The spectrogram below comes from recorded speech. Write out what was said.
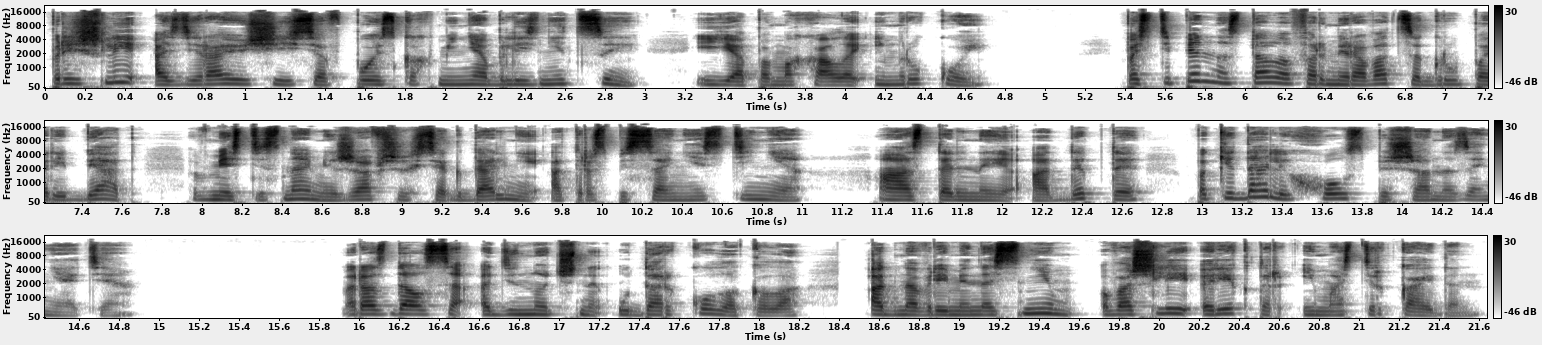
Пришли озирающиеся в поисках меня близнецы, и я помахала им рукой. Постепенно стала формироваться группа ребят, вместе с нами жавшихся к дальней от расписания стене, а остальные адепты покидали холл спеша на занятия. Раздался одиночный удар колокола. Одновременно с ним вошли ректор и мастер Кайден.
